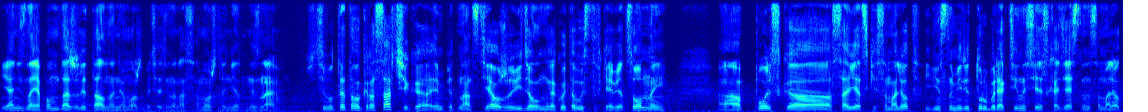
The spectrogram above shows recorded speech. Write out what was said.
Я не знаю, я, по-моему, даже летал на нем, может быть, один раз, а может и нет, не знаю. Вот этого красавчика М-15 я уже видел на какой-то выставке авиационной. А, польско-советский самолет. Единственный в мире турбореактивный сельскохозяйственный самолет.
